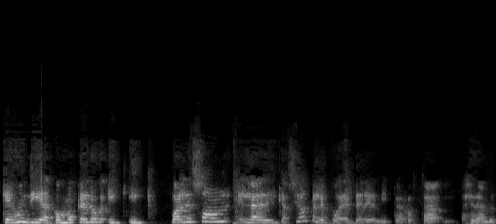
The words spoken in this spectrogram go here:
¿Qué es un día? ¿Cómo que lo, y, cuáles son la dedicación que le puede tener? Mi perro está dando.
